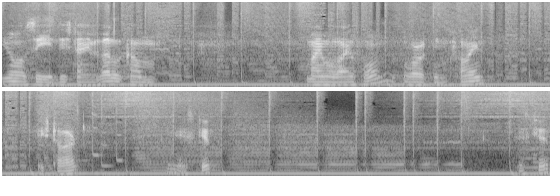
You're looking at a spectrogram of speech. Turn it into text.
you know see this time welcome my mobile phone working fine. Start skip skip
